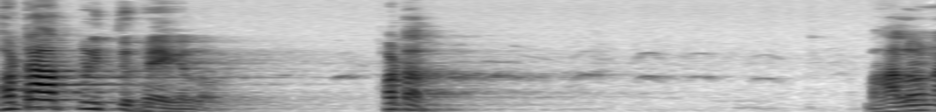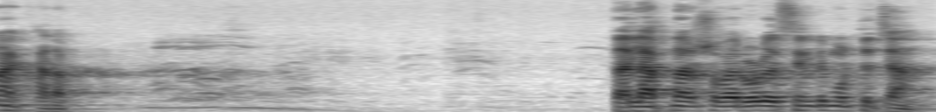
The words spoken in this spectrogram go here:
হঠাৎ মৃত্যু হয়ে গেল। হঠাৎ। ভালো না খারাপ? তাহলে আপনারা সবাই রোড অ্যাক্সিডেন্টে মরতে চান?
